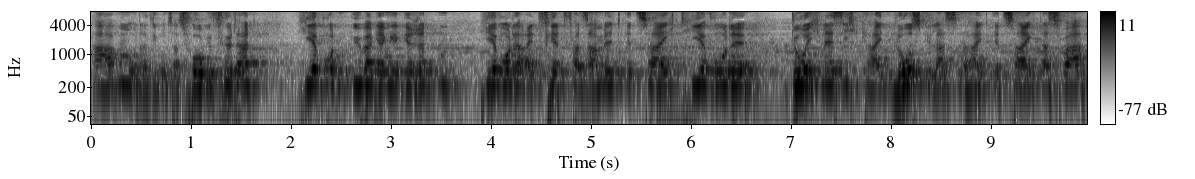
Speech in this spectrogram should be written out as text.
haben oder sie uns das vorgeführt hat. Hier wurden Übergänge geritten, hier wurde ein Pferd versammelt gezeigt, hier wurde Durchlässigkeit, Losgelassenheit gezeigt. Das war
